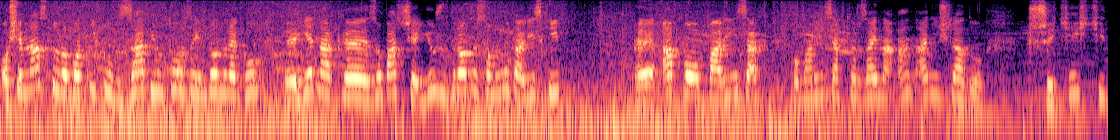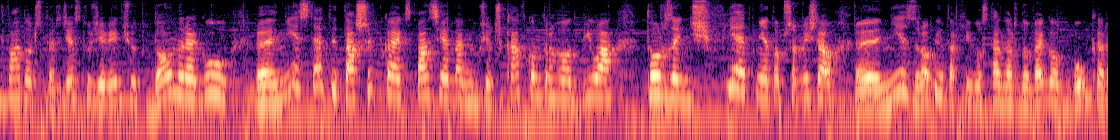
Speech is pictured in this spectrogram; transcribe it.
18 robotników zabił Torzeń Don Regu, e, jednak e, zobaczcie, już w drodze są mutaliski, e, a po Marinesach, po Marinesach Torzajna an, ani śladu. 32 do 49 Don Regu. E, niestety ta szybka ekspansja jednak mu się czkawką trochę odbiła. Torzeń świetnie to przemyślał. E, nie zrobił takiego standardowego bunker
